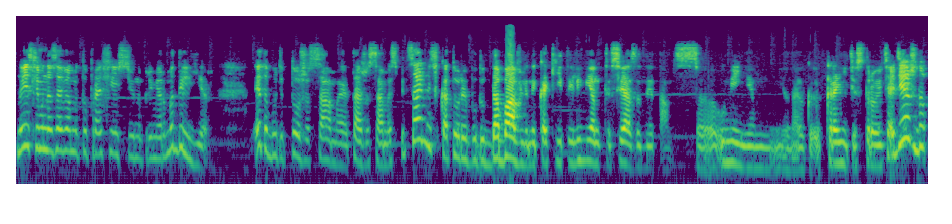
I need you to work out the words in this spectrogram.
Но если мы назовем эту профессию, например, модельер, это будет то же самое, та же самая специальность, в которой будут добавлены какие-то элементы, связанные там с э, умением, не знаю, кроить и строить одежду.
